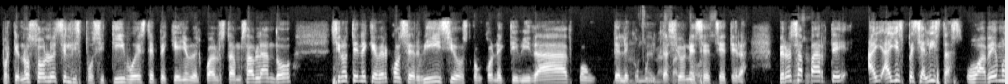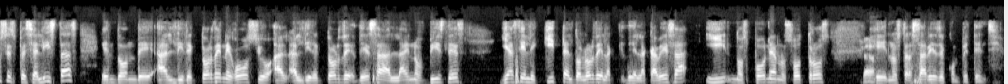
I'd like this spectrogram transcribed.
porque no solo es el dispositivo este pequeño del cual estamos hablando, sino tiene que ver con servicios, con conectividad, con telecomunicaciones, etcétera. Pero esa parte hay, hay, especialistas o habemos especialistas en donde al director de negocio, al, director de, esa line of business, ya se le quita el dolor de la, cabeza y nos pone a nosotros en nuestras áreas de competencia.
